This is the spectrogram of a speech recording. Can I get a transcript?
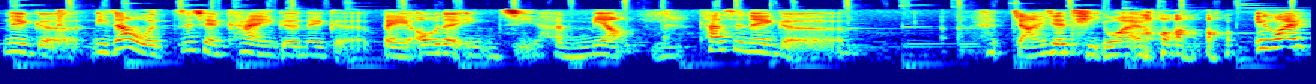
那个，你知道我之前看一个那个北欧的影集很妙，它是那个 讲一些题外话哦，因为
